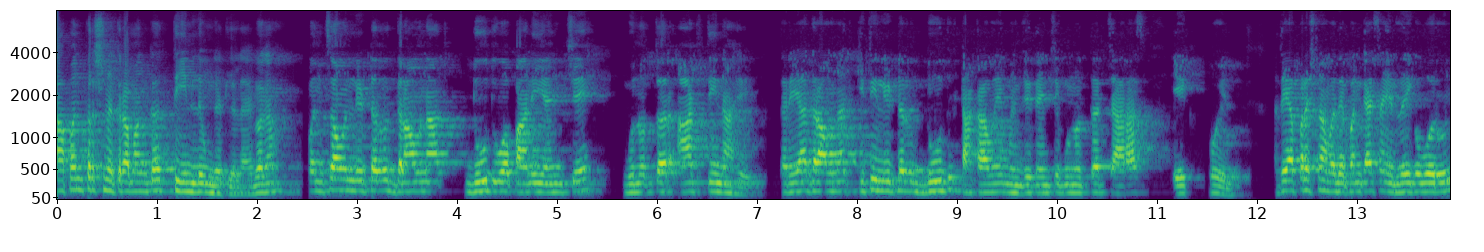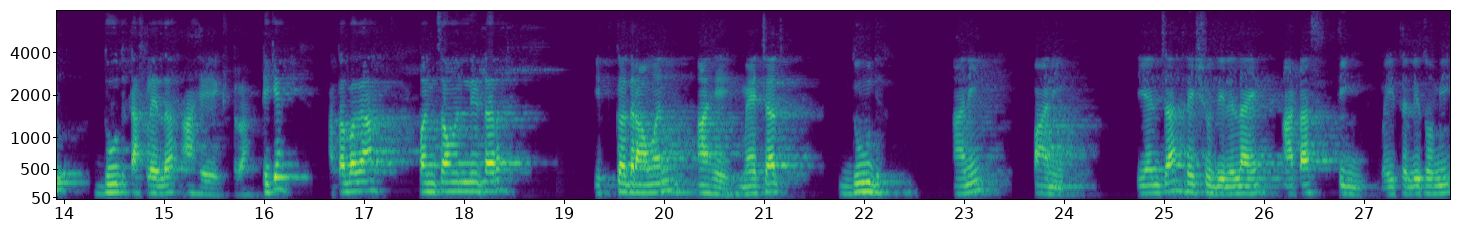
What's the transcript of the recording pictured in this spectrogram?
आपण प्रश्न क्रमांक तीन लिहून घेतलेला आहे. बघा. पंचावन्न लिटर द्रावणात दूध व पाणी यांचे गुणोत्तर आठ तीन आहे. तर या द्रावणात किती लिटर दूध टाकावे म्हणजे त्यांचे गुणोत्तर चारास एक होईल. आता या प्रश्नामध्ये पण काय सांगितलंय की वरून दूध टाकलेलं आहे एक्स्ट्रा ठीक आहे? आता बघा पंचावन्न लिटर इतकं द्रावण आहे. याच्यात दूध आणि पाणी यांचा रेशो दिलेला आहे आठास तीन. इथं लिहितो मी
